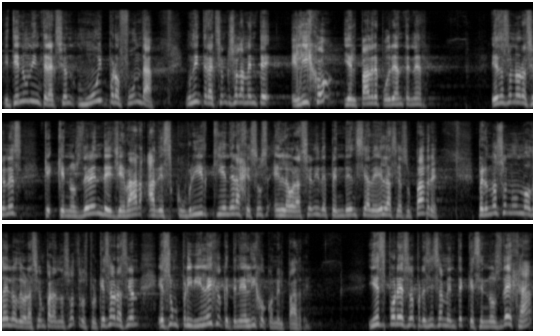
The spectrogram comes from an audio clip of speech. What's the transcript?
Y tiene una interacción muy profunda, una interacción que solamente el Hijo y el Padre podrían tener. Y esas son oraciones que, que nos deben de llevar a descubrir quién era Jesús en la oración y dependencia de Él hacia su Padre pero no son un modelo de oración para nosotros, porque esa oración es un privilegio que tenía el Hijo con el Padre. Y es por eso precisamente que se nos deja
